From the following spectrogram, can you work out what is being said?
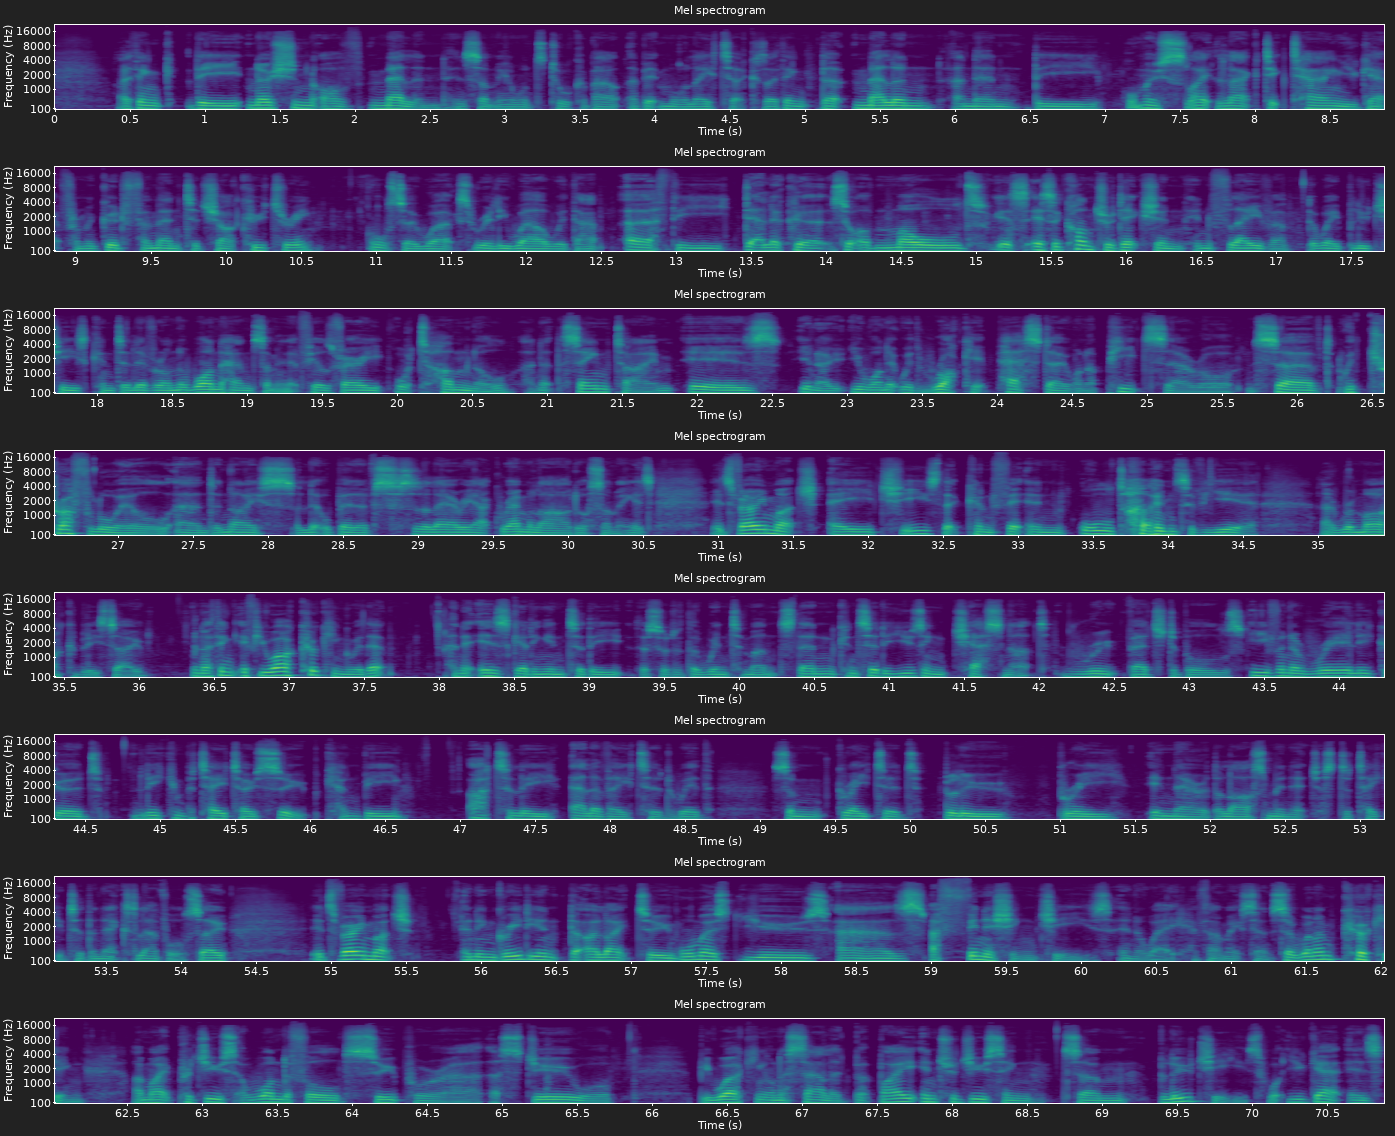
I think the notion of melon is something I want to talk about a bit more later because I think that melon and then the almost slight lactic tang you get from a good fermented charcuterie also works really well with that earthy, delicate sort of mold. It's it's a contradiction in flavour, the way blue cheese can deliver on the one hand something that feels very autumnal and at the same time is, you know, you want it with rocket pesto on a pizza or served with truffle oil and a nice little bit of celeriac remoulade or something. It's it's very much a cheese that can fit in all times of year, uh, remarkably so. And I think if you are cooking with it, and it is getting into the, the sort of the winter months, then consider using chestnut, root vegetables, even a really good leek and potato soup can be utterly elevated with some grated blue brie in there at the last minute just to take it to the next level. So it's very much an ingredient that I like to almost use as a finishing cheese in a way, if that makes sense. So when I'm cooking, I might produce a wonderful soup or a, a stew or be working on a salad, but by introducing some blue cheese, what you get is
